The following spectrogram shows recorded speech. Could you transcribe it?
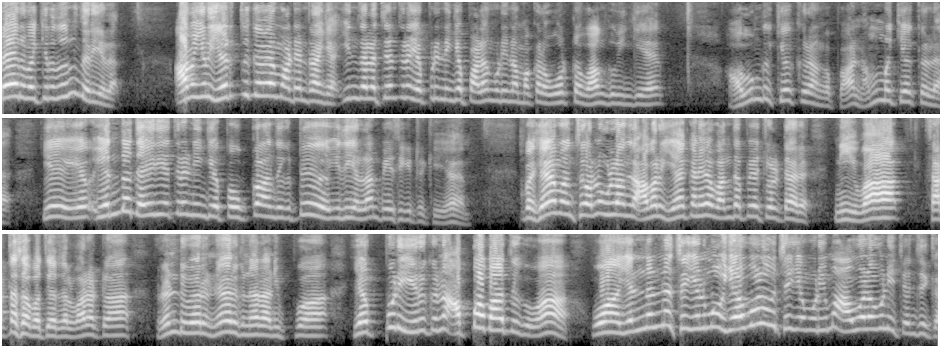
பேர் வைக்கிறதுன்னு தெரியல. அவங்கள எடுத்துக்கவே மாட்டேன்றாங்க. இந்த லட்சணத்தில் எப்படி நீங்கள் பழங்குடியின மக்களை ஓட்டை வாங்குவீங்க? அவங்க கேட்குறாங்கப்பா நம்ம கேட்கல எந்த தைரியத்தில் நீங்கள் இப்போ உட்காந்துக்கிட்டு இதையெல்லாம் பேசிக்கிட்டு இருக்கீங்க? இப்போ ஹேமந்த் சோரன் உள்ளே வந்து அவர் ஏற்கனவே வந்தப்பே சொல்லிட்டாரு நீ வா சட்டசபை தேர்தல் வரட்டும் ரெண்டு பேரும் நேருக்கு நேராக நிற்போம் எப்படி இருக்குன்னு அப்போ பார்த்துக்குவோம் ஓ என்னென்ன செய்யணுமோ எவ்வளவு செய்ய முடியுமோ அவ்வளவு நீ செஞ்சுக்க.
